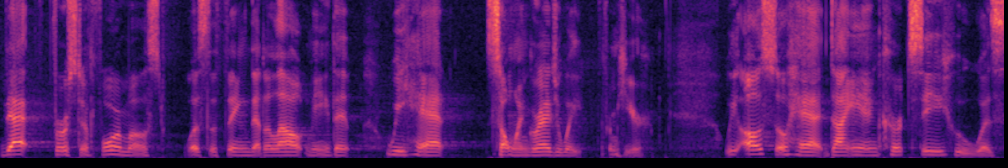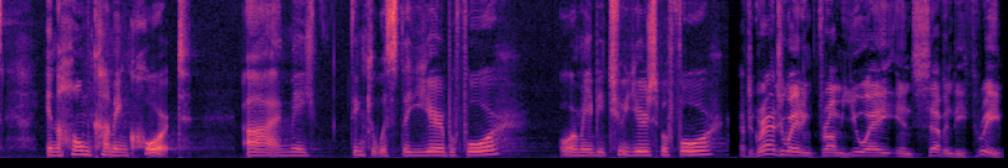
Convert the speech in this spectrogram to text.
That, first and foremost, was the thing that allowed me that we had someone graduate from here. We also had Diane Kirksey, who was in the homecoming court. Uh, I may think it was the year before, or maybe two years before. After graduating from UA in 73,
